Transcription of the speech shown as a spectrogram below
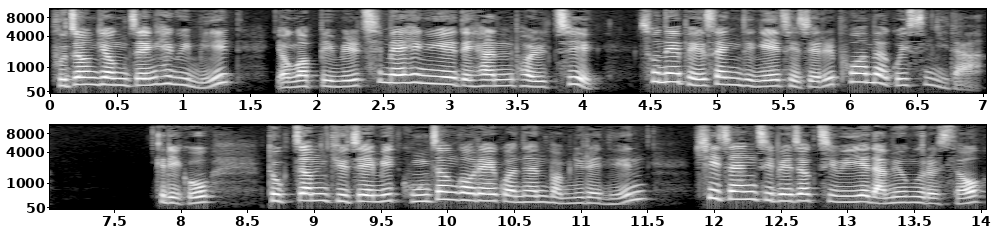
부정 경쟁 행위 및 영업 비밀 침해 행위에 대한 벌칙, 손해배상 등의 제재를 포함하고 있습니다. 그리고 독점 규제 및 공정거래에 관한 법률에는 시장 지배적 지위의 남용으로서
